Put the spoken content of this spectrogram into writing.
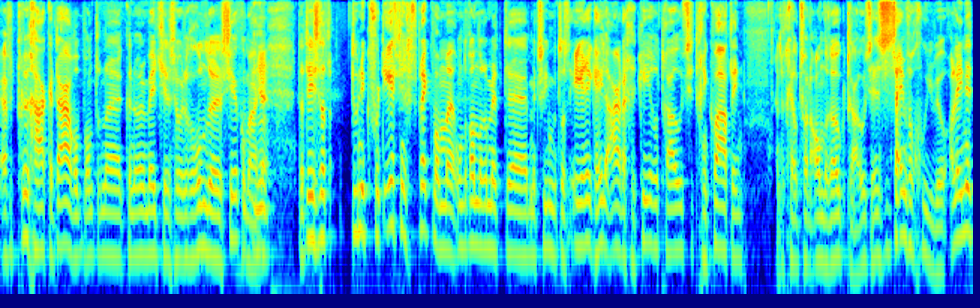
even terughaken daarop, want dan eh, kunnen we een beetje een soort ronde cirkel maken. Dat is dat toen ik voor het eerst in gesprek kwam, eh, onder andere met, met zo iemand als Erik, hele aardige kerel trouwens, zit geen kwaad in. En dat geldt voor de anderen ook trouwens. En ze zijn van goede wil. Alleen het,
